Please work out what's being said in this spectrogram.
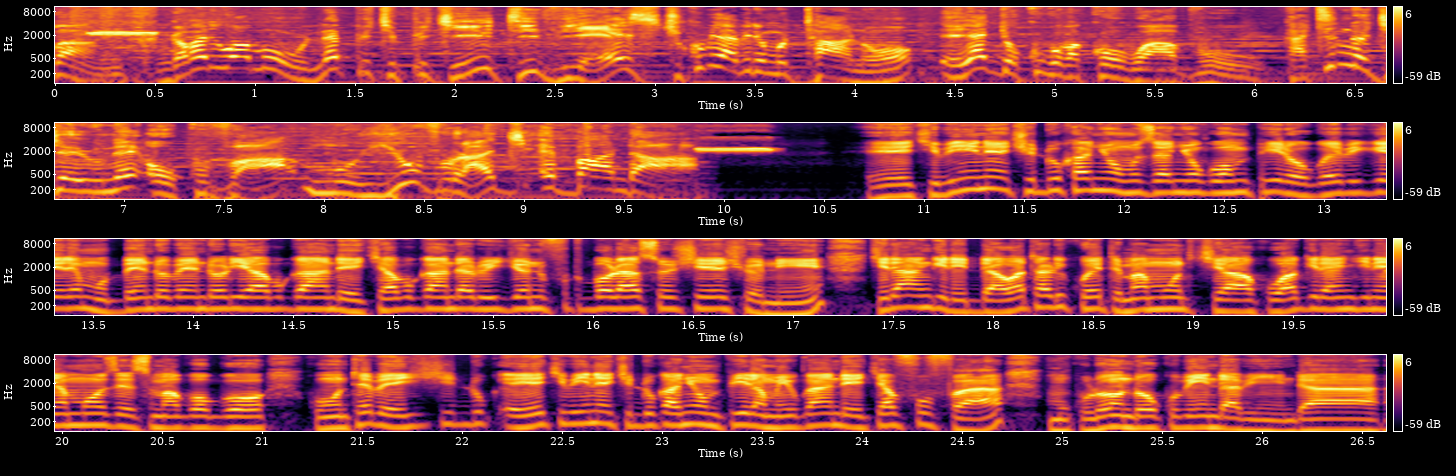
bank. Nga bali wamu ne pikipiki tvs 25 eyajja okugobako obwavu. Kati nno gyeyune okuva mu uvrage ebbanda ekibiina ekiddukanya omuzannyo gw'omupiira ogw'ebigere mu bbendobendo lya buganda ekya buganda region football association kirangiridde awatali kwetemamu nti kyakuwagira engineer moses magogo ku ntebe ey'ekibiina ekiddukanya omupiira mu uganda ekya fufa mu kulonda okubindabinda.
